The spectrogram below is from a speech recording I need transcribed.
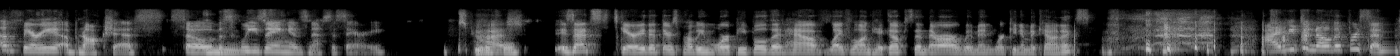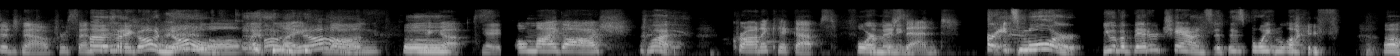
a very obnoxious. So the Mm. squeezing is necessary. It's beautiful. Gosh, is that scary that there's probably more people that have lifelong hiccups than there are women working in mechanics? I need to know the percentage now. Percentage like, oh, no. with Oh, no. lifelong Oh. hiccups. Okay. Oh my gosh. What? Chronic hiccups, How many? 4%. It's more. You have a better chance at this point in life. Oh,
